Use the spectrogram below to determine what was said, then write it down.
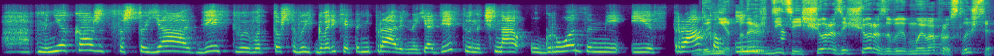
А, Мне кажется, что я действую, вот то, что вы говорите, это неправильно. Я действую, начинаю угрозами и страхом. Да нет, и- подождите, еще раз, еще раз, вы мой вопрос слышите?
